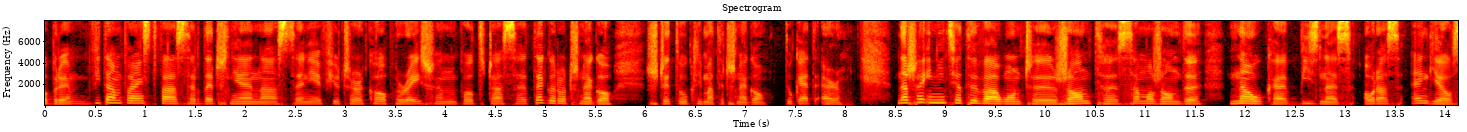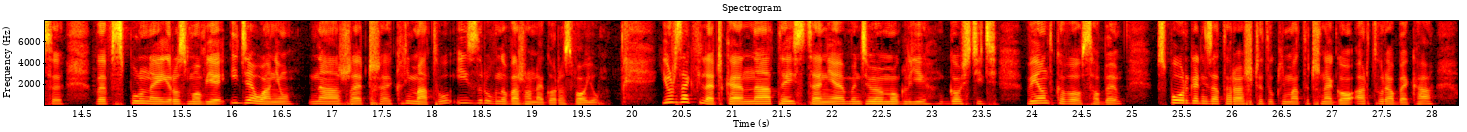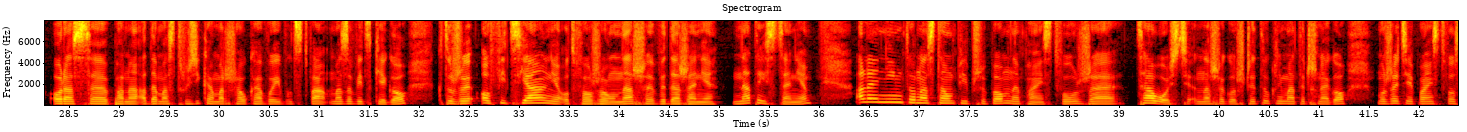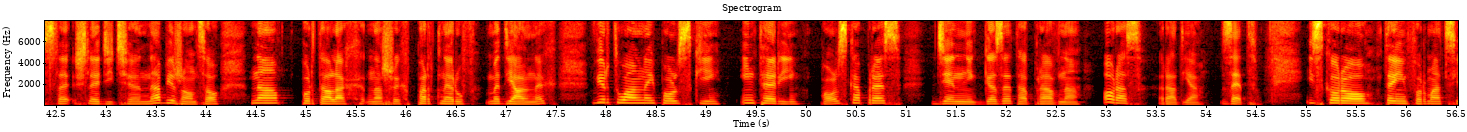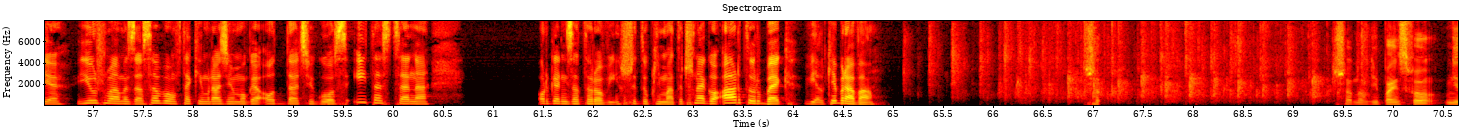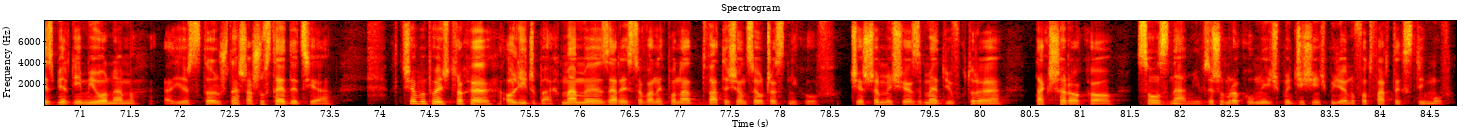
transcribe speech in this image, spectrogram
Dobry. Witam Państwa serdecznie na scenie Future Cooperation podczas tegorocznego szczytu klimatycznego To Get Air. Nasza inicjatywa łączy rząd, samorządy, naukę, biznes oraz NGOsy we wspólnej rozmowie i działaniu na rzecz klimatu i zrównoważonego rozwoju. Już za chwileczkę na tej scenie będziemy mogli gościć wyjątkowe osoby, współorganizatora szczytu klimatycznego Artura Beka oraz e, pana Adama Struzika, marszałka województwa mazowieckiego, którzy oficjalnie otworzą nasze wydarzenie na tej scenie. Ale nim to nastąpi, przypomnę Państwu, że całość naszego szczytu klimatycznego możecie Państwo śledzić na bieżąco na portalach naszych partnerów medialnych Wirtualnej Polski, Interi, Polska Press, Dziennik Gazeta Prawna oraz Radia Z. I skoro te informacje już mamy za sobą, w takim razie mogę oddać głos i tę scenę organizatorowi szczytu klimatycznego, Artur Beck. Wielkie brawa. Szanowni Państwo, niezmiernie miło nam, jest to już nasza szósta edycja. Chciałbym powiedzieć trochę o liczbach. Mamy zarejestrowanych ponad 2000 uczestników. Cieszymy się z mediów, które tak szeroko są z nami. W zeszłym roku mieliśmy 10 milionów otwartych streamów,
